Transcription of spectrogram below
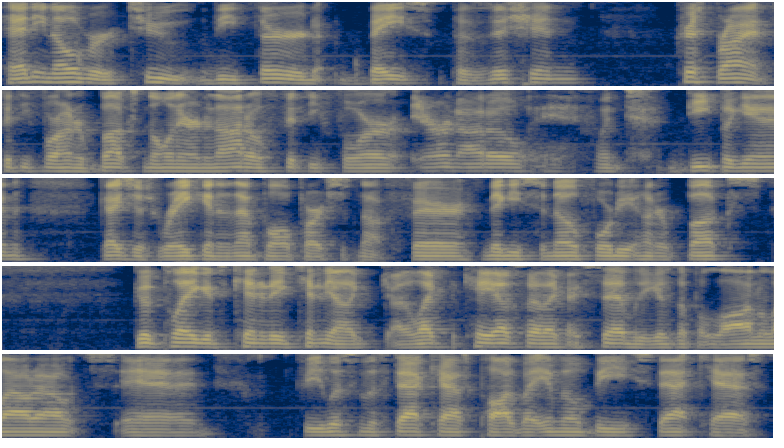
Heading over to the third base position, Kris Bryant 5400 bucks. Nolan Arenado 54. Arenado eh, went deep again. Guy's just raking, and that ballpark's just not fair. Miggy Sano 4800 bucks good play against Kennedy. Kennedy, I like, I like the K upside, like I said, but he gives up a lot of loud outs. And if you listen to the Statcast pod by MLB Statcast,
